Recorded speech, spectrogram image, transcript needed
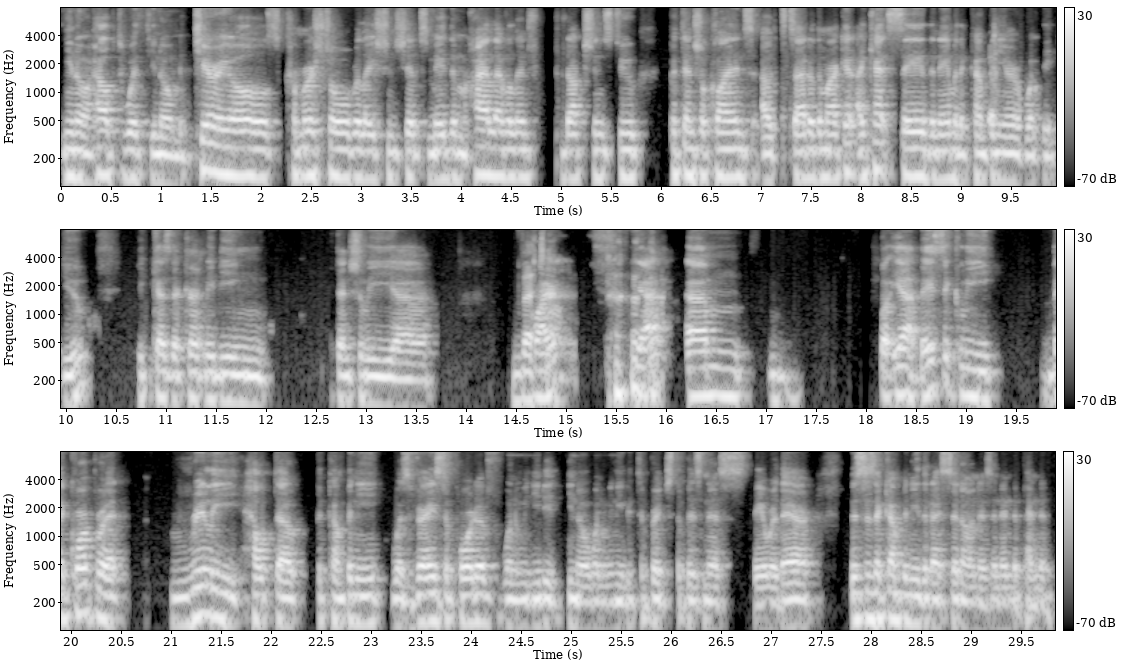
you know helped with you know materials, commercial relationships, made them high level introductions to potential clients outside of the market. I can't say the name of the company or what they do because they're currently being potentially uh, acquired. yeah. Um, but yeah, basically, the corporate really helped out the company was very supportive when we needed you know when we needed to bridge the business they were there. This is a company that i sit on as an independent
